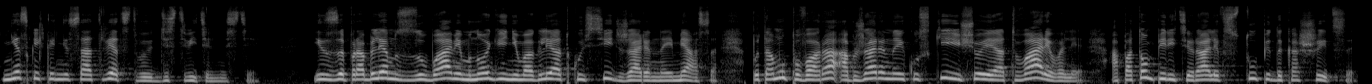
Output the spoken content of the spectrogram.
несколько не соответствует действительности. Из-за проблем с зубами многие не могли откусить жареное мясо, потому повара обжаренные куски еще и отваривали, а потом перетирали в ступе до кашицы.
